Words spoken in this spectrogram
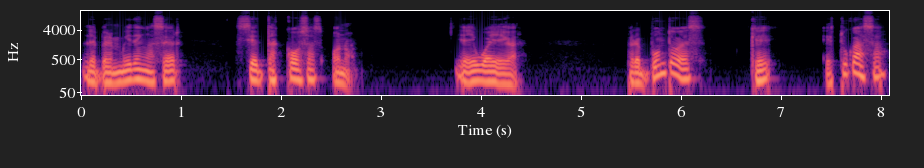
le permiten hacer ciertas cosas o no. Y ahí voy a llegar. Pero el punto es que es tu casa,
